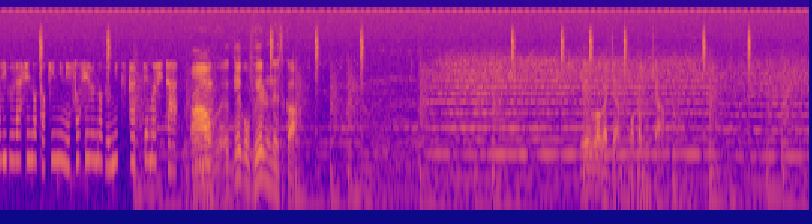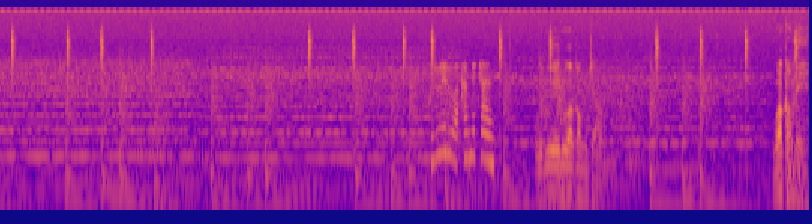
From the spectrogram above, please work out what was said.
人暮らしの時に味噌汁の具に使ってました。ああ結構増えるんですか。増えるわかちゃんわかめちゃん。震えるわかめちゃん。震えるわかめちゃんワカメ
